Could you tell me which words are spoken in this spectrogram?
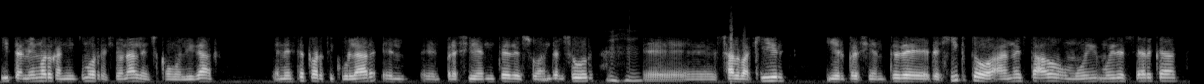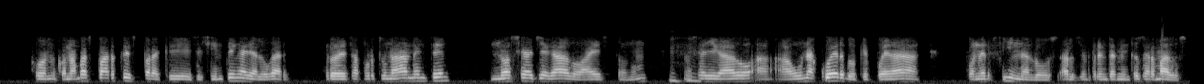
y también organismos regionales como el IGAD. En este particular, el, el presidente de Sudán del Sur, eh, Salva Kiir, y el presidente de, Egipto han estado muy muy de cerca con, con ambas partes para que se sienten a dialogar. pero desafortunadamente no se ha llegado a esto, ¿no? No se ha llegado a, un acuerdo que pueda poner fin a los a los enfrentamientos armados.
